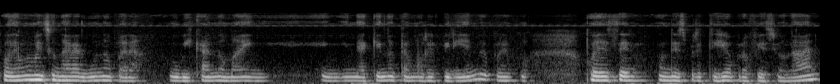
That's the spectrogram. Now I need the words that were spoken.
podemos mencionar algunos para ubicarnos más en, a qué nos estamos refiriendo. Por ejemplo, puede ser un desprestigio profesional,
